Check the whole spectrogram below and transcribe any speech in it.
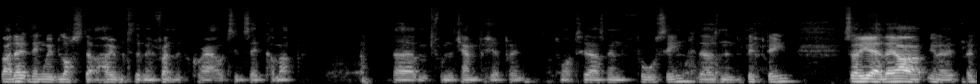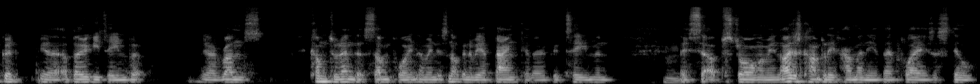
But I don't think we've lost at home to them in front of a crowd since they've come up um, from the Championship in what 2014, 2015. So yeah, they are you know a good you know a bogey team, but you know runs come to an end at some point. I mean, it's not going to be a banker; they're a good team and mm. they set up strong. I mean, I just can't believe how many of their players are still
